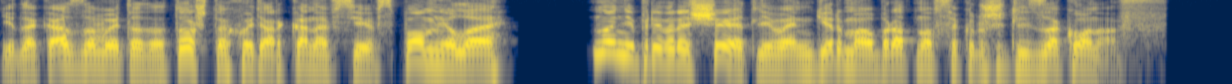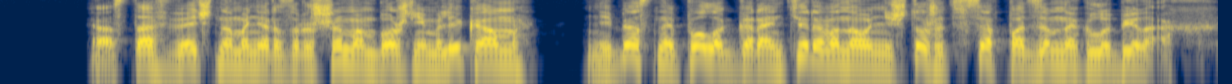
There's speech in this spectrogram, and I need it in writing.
И доказывает это то, что хоть Аркана все и вспомнила, но не превращает ли Вайнгерма обратно в сокрушитель законов. Оставь вечным и неразрушимым божьим ликом, небесный полог гарантированно уничтожит все в подземных глубинах.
